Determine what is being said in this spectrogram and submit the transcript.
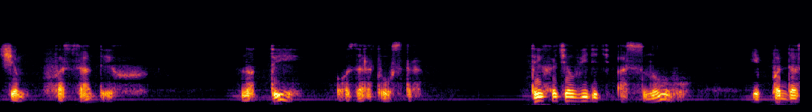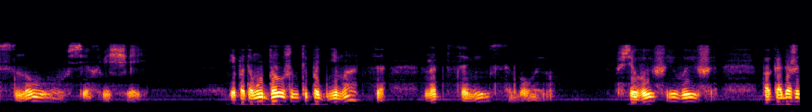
чем фасад их. Но ты, о Заратустра, ты хотел видеть основу и подоснову всех вещей. И потому должен ты подниматься над самим собою. Все выше и выше, пока даже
